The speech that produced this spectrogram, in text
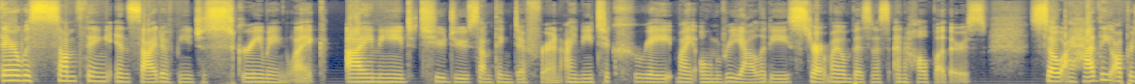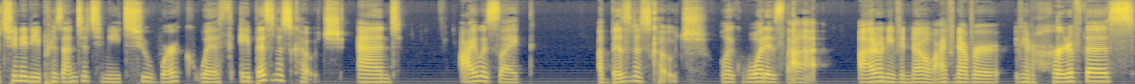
there was something inside of me just screaming, like, I need to do something different. I need to create my own reality, start my own business, and help others. So I had the opportunity presented to me to work with a business coach. And I was like, a business coach? Like, what is that? I don't even know. I've never even heard of this.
